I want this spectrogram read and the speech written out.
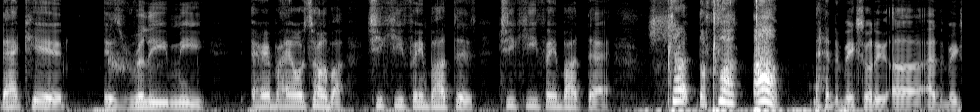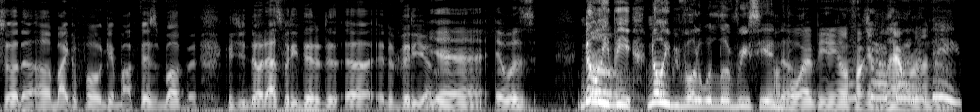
that kid is really me. Everybody always talk about Chief ain't about this, Chief ain't about that. Shut the fuck up! I had to make sure the uh, I had to make sure the uh, microphone get my fist bumping because you know that's what he did in the uh, in the video. Yeah, it was. No, he be no, he be rolling with Lil Reese in my boy beating on fucking Jump Lamar on on the them. beat.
